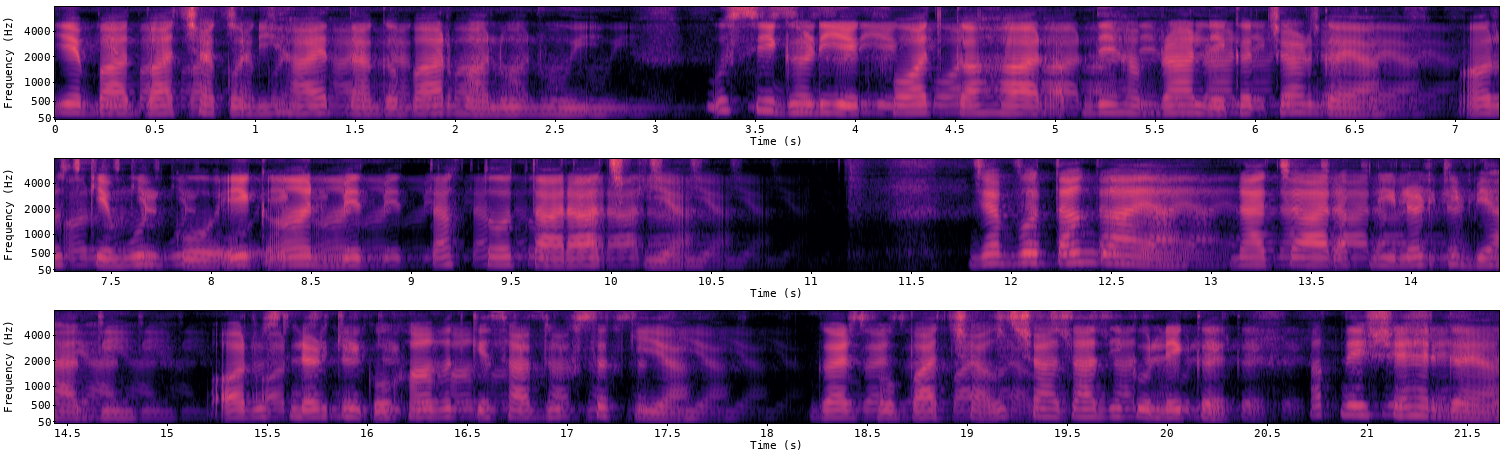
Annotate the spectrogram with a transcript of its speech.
ये बात बादशाह को निहायत नागवार मालूम हुई। उसी घड़ी एक फौज का हार अपने हमरा लेकर चढ़ गया और उसके मुल्क को एक आन में तख्त ताराज किया। जब वो तंग आया, नाचार अपनी लड़की ब्याह दी और उस लड़की को खामद के साथ रुखसत किया। गर्ज वो बादशाह उस शहजादी को लेकर अपने शहर गया।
